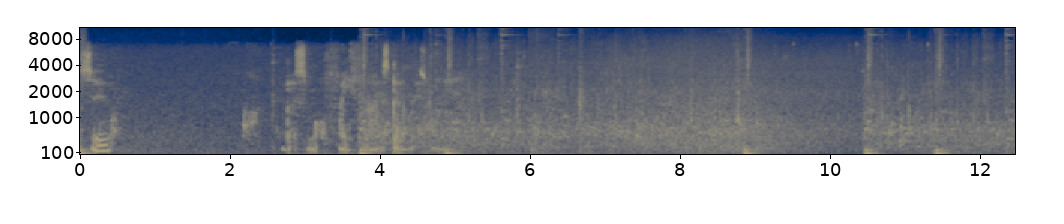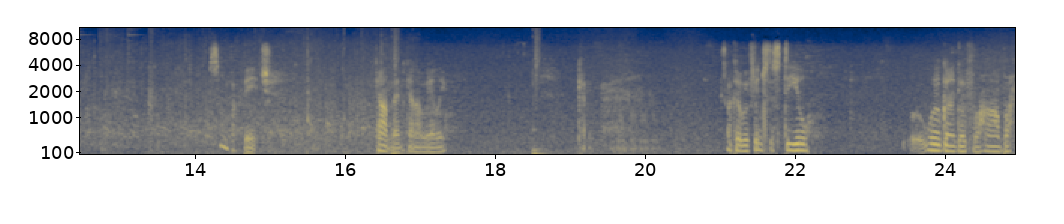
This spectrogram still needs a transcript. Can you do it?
So, oh, I've got some more faith. Right, let's go with this one here. Son of a bitch. Can't then, can I really? Okay, we've finished the steel. We're gonna go for a harbour.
